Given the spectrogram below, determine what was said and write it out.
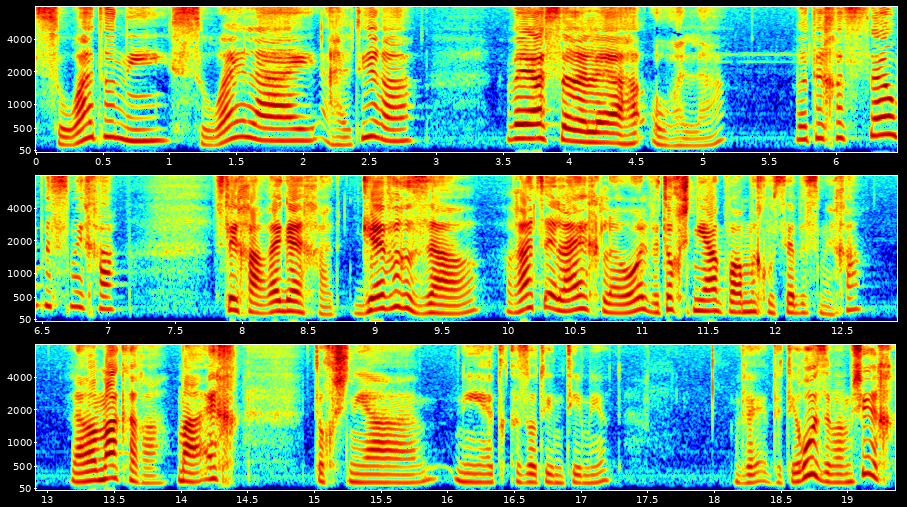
סורה אדוני, סורה אליי, אל תירא. ויסר אליה האוהלה, ותכסהו בשמיכה. סליחה, רגע אחד. גבר זר רץ אלייך לאוהל, ותוך שנייה הוא כבר מכוסה בשמיכה? למה, מה קרה? מה, איך תוך שנייה נהיית כזאת אינטימיות? ו- ותראו, זה ממשיך.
